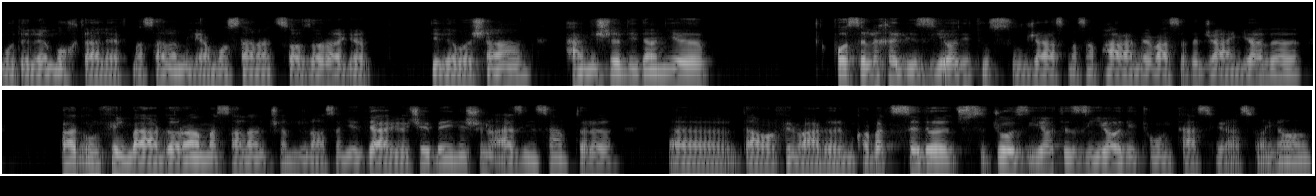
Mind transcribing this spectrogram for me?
مدل مختلف. مثلا میگم مستند سازا رو اگر دیده باشن همیشه دیدن یه فاصله خیلی زیادی تو سوژه است مثلا پرنده وسط جنگل بعد اون فیلم بردارم مثلا چه می‌دونم اصلا یه دریاچه بینشون از این سمت داره در واقع فیلم برداری می‌کنه. بعد صدا جزئیات زیادی تو اون تصویر هست و اینا.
